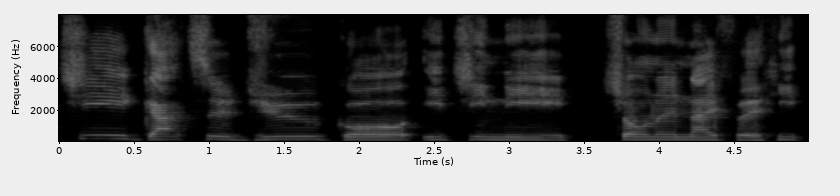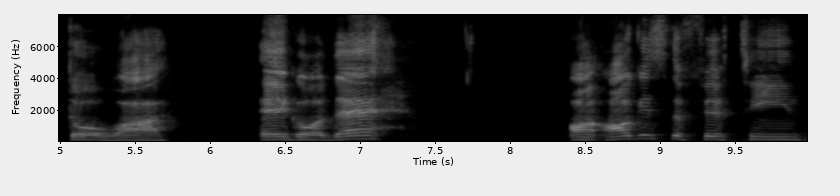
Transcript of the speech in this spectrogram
8月15日に少年ナイフヒットは英語で On August the 15th,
